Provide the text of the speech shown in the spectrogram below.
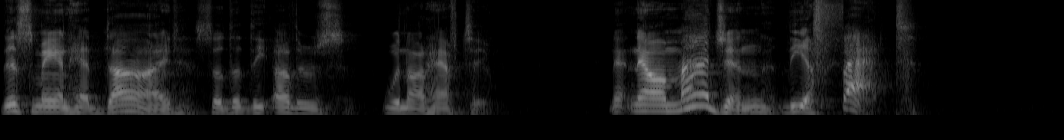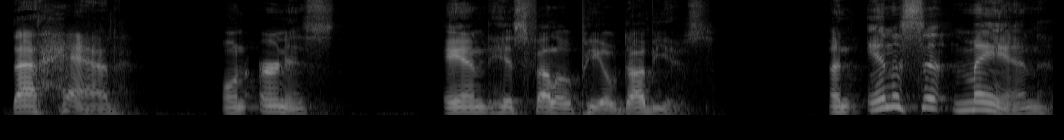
This man had died so that the others would not have to. Now, now imagine the effect that had on Ernest and his fellow POWs. An innocent man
